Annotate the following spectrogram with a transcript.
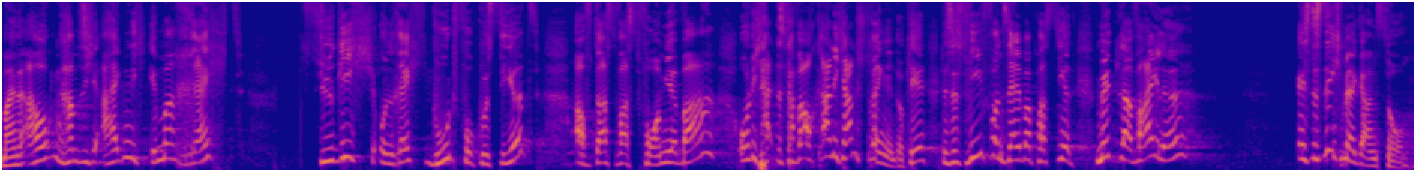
Meine Augen haben sich eigentlich immer recht zügig und recht gut fokussiert auf das, was vor mir war. Und ich, das war auch gar nicht anstrengend, okay? Das ist wie von selber passiert. Mittlerweile ist es nicht mehr ganz so.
